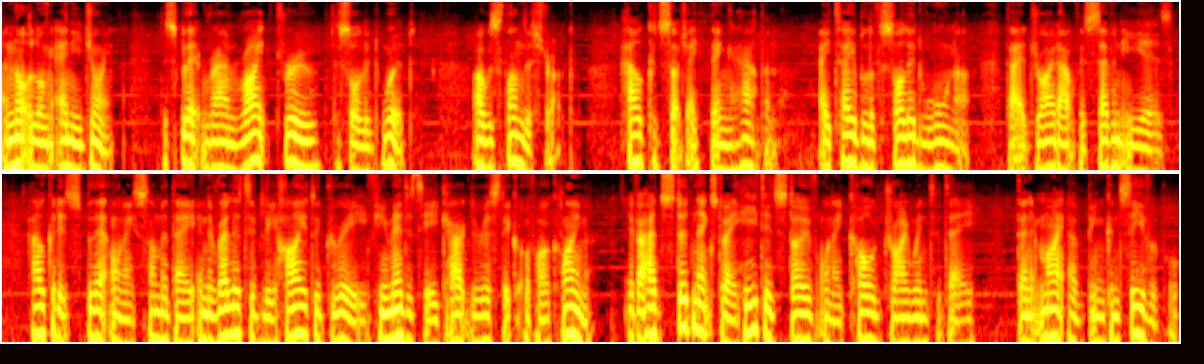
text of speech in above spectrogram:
and not along any joint. The split ran right through the solid wood. I was thunderstruck. How could such a thing happen? A table of solid walnut that had dried out for seventy years how could it split on a summer day in the relatively high degree of humidity characteristic of our climate? If it had stood next to a heated stove on a cold, dry winter day, then it might have been conceivable.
